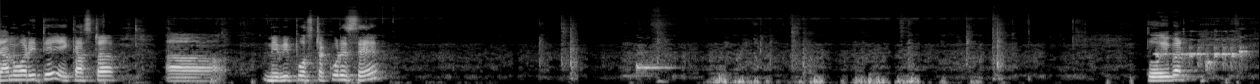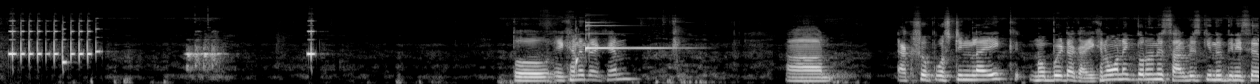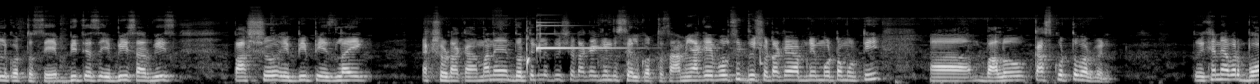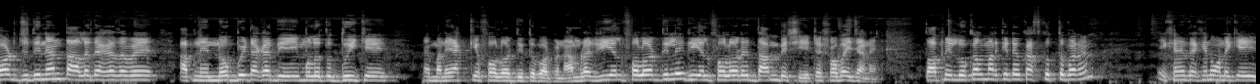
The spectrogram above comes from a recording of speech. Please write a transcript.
জানুয়ারিতে এই কাজটা মেবি পোস্টটা করেছে। তো এবার তো এখানে দেখেন একশো পোস্টিং লাইক নব্বই টাকা। এখানে অনেক ধরনের সার্ভিস কিন্তু তিনি সেল করতেছে। এফবিতে এফবি সার্ভিস পাঁচশো এফবি পেজ লাইক একশো টাকা। মানে ধরতে গেলে দুইশো টাকায় কিন্তু সেল করতেছে। আমি আগে বলছি, দুইশো টাকায় আপনি মোটামুটি ভালো কাজ করতে পারবেন। তো এখানে আবার বট যদি নেন, তাহলে দেখা যাবে আপনি নব্বই টাকা দিয়েই মূলত দুইকে মানে এককে ফলোয়ার দিতে পারবেন। আমরা রিয়েল ফলোয়ার দিলে রিয়েল ফলোয়ারের দাম বেশি, এটা সবাই জানে। তো আপনি লোকাল মার্কেটেও কাজ করতে পারেন। এখানে দেখেন অনেকেই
